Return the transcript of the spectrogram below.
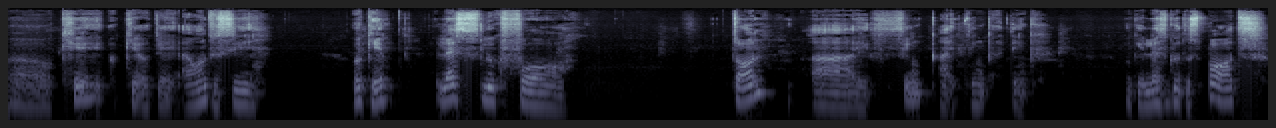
Okay, okay, okay. I want to see. Okay, let's look for ton. I think, I think, I think. Okay, let's go to sports.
